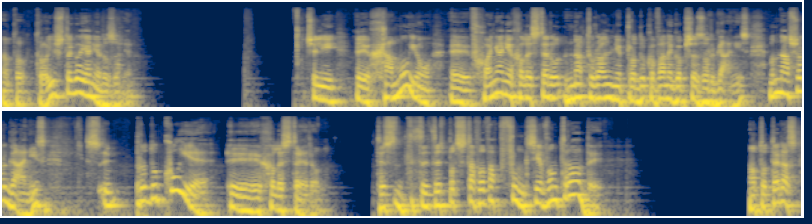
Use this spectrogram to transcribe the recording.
No to, to już tego ja nie rozumiem. Czyli y, hamują y, wchłanianie cholesterolu naturalnie produkowanego przez organizm, bo nasz organizm y, produkuje cholesterol. To jest, to jest podstawowa funkcja wątroby. No to teraz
